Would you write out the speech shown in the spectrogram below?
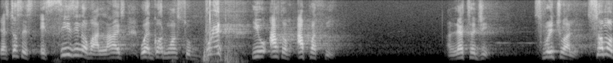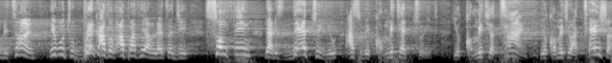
There's just a, a, season of our lives where God wants to break you out of apathy and lethargy spiritually. Some of the time, even to break out of apathy and lethargy, something that is dead to you has to be committed to it. You commit your time, you commit your attention,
